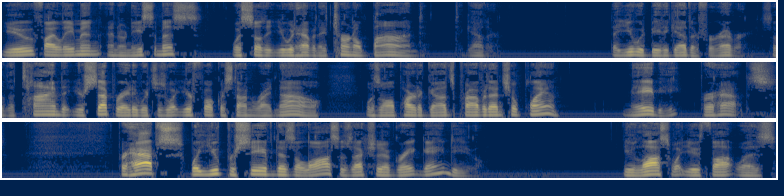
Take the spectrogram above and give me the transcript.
you, Philemon, and Onesimus was so that you would have an eternal bond together, that you would be together forever. So the time that you're separated, which is what you're focused on right now, was all part of God's providential plan. Maybe, perhaps. Perhaps what you perceived as a loss is actually a great gain to you. You lost what you thought was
